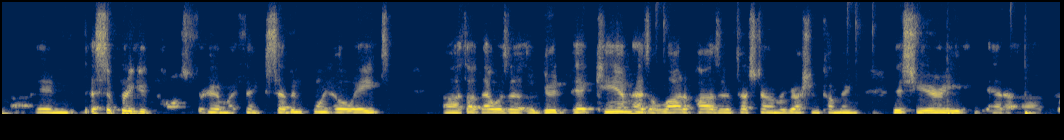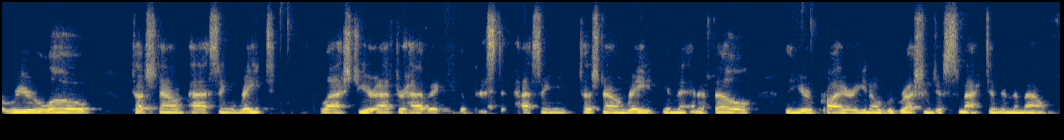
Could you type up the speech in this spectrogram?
uh, and that's a pretty good cost for him. I think seven point oh eight. Uh, I thought that was a, a, good pick. Cam has a lot of positive touchdown regression coming this year. He, he had a, a career low touchdown passing rate last year after having the best passing touchdown rate in the NFL the year prior. You know, regression just smacked him in the mouth.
